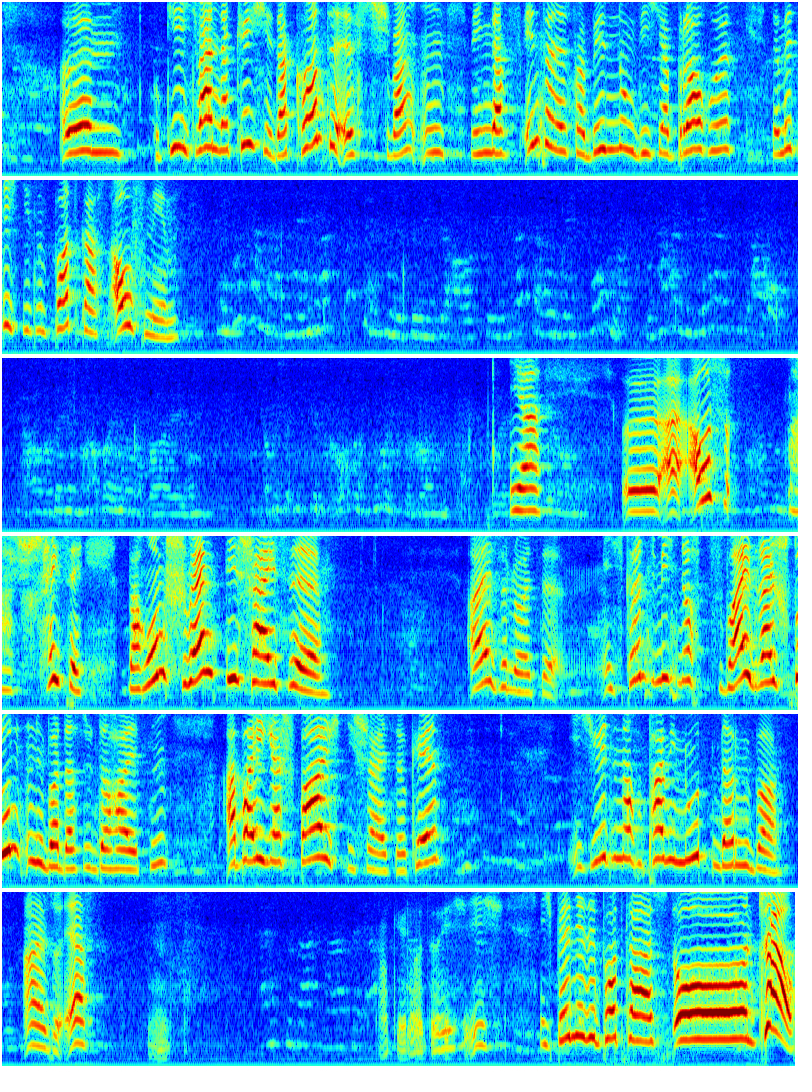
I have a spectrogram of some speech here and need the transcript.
ähm, okay, ich war in der Küche, da konnte es schwanken wegen der Internetverbindung, die ich ja brauche, damit ich diesen Podcast aufnehme. Ja, äh, aus. Oh, Scheiße. Warum schwenkt die Scheiße? Also, Leute, ich könnte mich noch zwei, drei Stunden über das unterhalten, aber ich erspare euch die Scheiße, okay? Ich rede noch ein paar Minuten darüber. Also, erstens. Okay, Leute, ich, ich, ich bin hier den Podcast und ciao!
